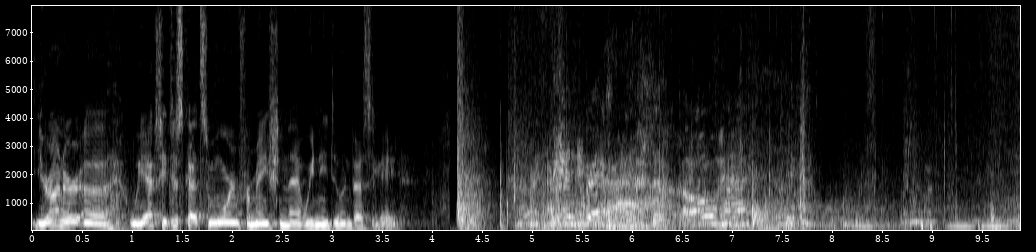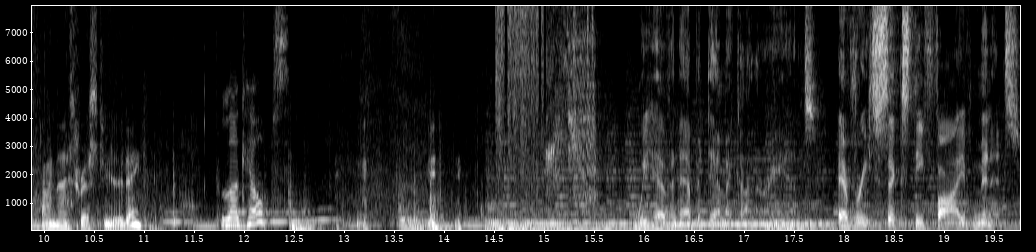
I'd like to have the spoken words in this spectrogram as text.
Your Honor, uh, we actually just got some more information that we need to investigate. Congratulations. Oh, my. Have a nice rest of your day. Luck helps. We have an epidemic on our hands. Every 65 minutes,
